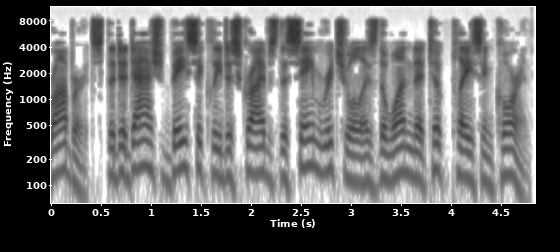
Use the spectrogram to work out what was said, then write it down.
Roberts the Didache basically describes the same ritual as the one that took place in Corinth.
